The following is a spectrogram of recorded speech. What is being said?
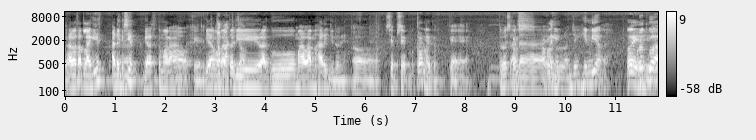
Kalau satu lagi ada Gesit, Garasi Temoran. Oh, oke. Dia Cocok membantu lah, di lagu Malam Hari judulnya. oh sip sip Keren lah itu. oke terus, Terus, ada apa lagi? launching Hindia lah Oh, iya. menurut gua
